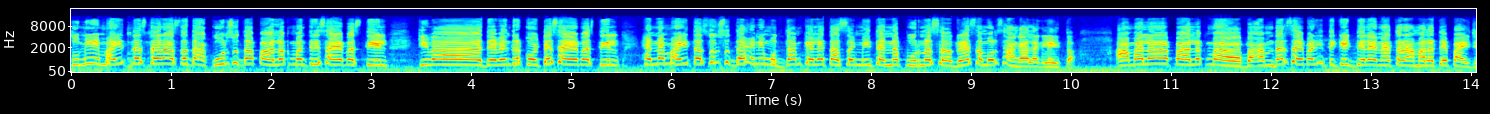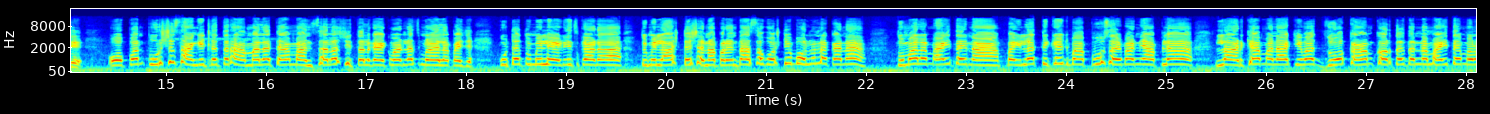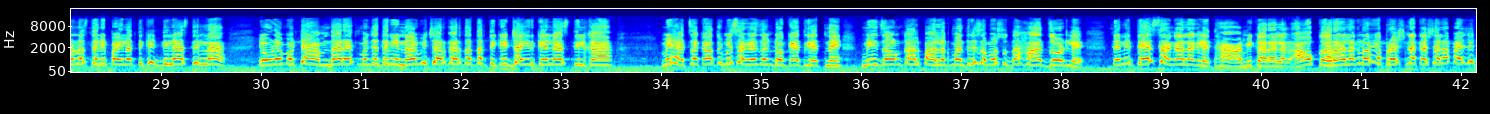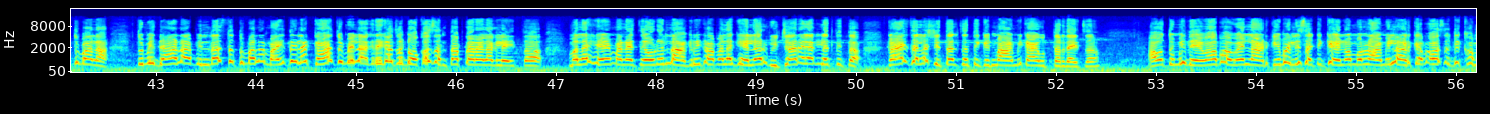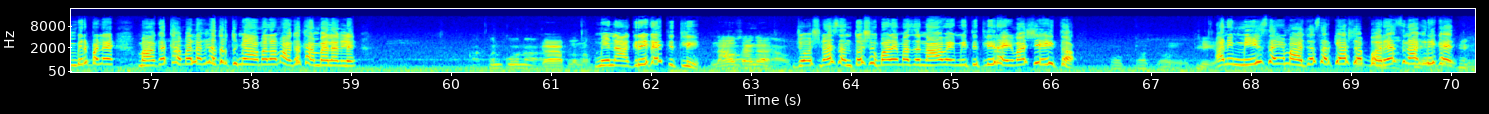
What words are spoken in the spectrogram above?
तुम्ही माहीत नसताना असं दाखवून सुद्धा पालकमंत्री साहेब असतील किंवा देवेंद्र कोटे साहेब असतील ह्यांना माहीत असून सुद्धा ह्यांनी मुद्दाम केलं असं मी त्यांना पूर्ण सगळ्यासमोर सांगायला लागले इथं. आम्हाला पालक म- आमदार साहेबांनी तिकीट दिलंय ना तर आम्हाला ते पाहिजे. ओपन पुरुष सांगितलं तर आम्हाला त्या माणसाला शीतल गायकवाडलाच मिळायला पाहिजे. कुठं तुम्ही लेडीज काढा तुम्ही लास्ट स्टेशनापर्यंत असं गोष्टी बोलू नका ना. तुम्हाला माहीत आहे ना पहिलं तिकीट बापू साहेबांनी आपल्या लाडक्या म्हणा किंवा जो काम करतोय त्यांना माहीत आहे म्हणूनच त्यांनी पहिलं तिकीट दिले असतील ना. एवढे मोठे आमदार आहेत म्हणजे त्यांनी न विचार करता तर तिकीट जाहीर केले असतील का? मी ह्याचं का तुम्ही सगळेजण डोक्यात घेत नाही? मी जाऊन काल पालकमंत्री समोर सुद्धा हात जोडले. त्यांनी तेच सांगायला लागलेत. हा आम्ही करायला लागलो अहो करायला लागलो? हे प्रश्न कशाला पाहिजे तुम्हाला? तुम्ही द्या ना बिंदास्त तुम्हाला माहिती आहे ना का तुम्ही नागरिकाचं डोकं संताप करायला लागले इथं? मला हे म्हणायचं एवढे नागरिक आम्हाला गेल्यावर विचारायला लागलेत तिथं. काय झालं शीतलचं तिकीट? मग आम्ही काय उत्तर द्यायचं? अहो तुम्ही देवा भावे लाडकी बहिणीसाठी केलं म्हणून आम्ही लाडक्या भावासाठी खंबीरपणे मागं थांबायला लागलं तर तुम्ही आम्हाला मागं थांबायला लागले. आपण कोण आहात? काय आपलं नाव? मी नागरिक आहे तिथली. नाव सांगा. जोशना संतोष उबाळे माझं नाव आहे. मी तिथली रहिवाशी आहे इथं. ओके. हं, ठीक आहे. आणि मी सही माझ्यासारख्या अशा बऱ्याच नागरिक आहेत.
